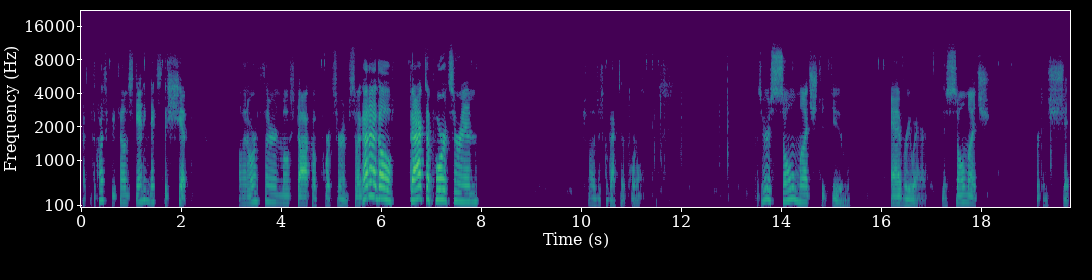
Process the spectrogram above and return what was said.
after the quest can be found standing next to the ship on the northernmost dock of Port Sarim. So I gotta go back to Port Sarim. So I'll just go back to the portal. Because there is so much to do everywhere. There's so much freaking shit.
